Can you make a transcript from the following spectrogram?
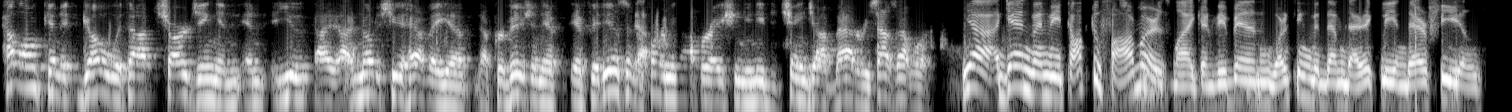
How long can it go without charging? And, and you, I, I notice you have a, a, provision if, if it isn't yeah. a farming operation, you need to change out batteries. How's that work? Yeah, again, when we talk to farmers, Mike, and we've been working with them directly in their fields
